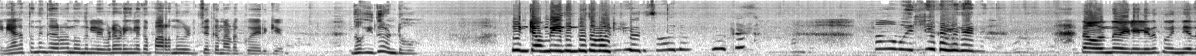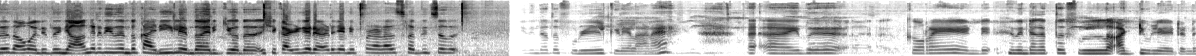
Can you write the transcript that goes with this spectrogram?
ഇനി അകത്തൊന്നും കയറുമെന്ന് തോന്നുന്നില്ല ഇവിടെ എവിടെയെങ്കിലുമൊക്കെ പറന്ന് പിടിച്ചൊക്കെ നടക്കുമായിരിക്കും ഇതുണ്ടോ? എന്റെ അമ്മ ഇതിന്റെ വലിയൊരു സാധനം. ആ വലിയ കഴുകൻ ദാ ഒന്ന് വെളിയിൽ ഇത് കുഞ്ഞത് ദാ വലുത്. ഞാൻ കരുതി ഇത് എന്തോ കരിയിൽ എന്തോ ആയിരിക്കും അത്. പക്ഷെ കഴുകരാണ് ഞാൻ ഇപ്പോഴാണ് അത് ശ്രദ്ധിച്ചത്. ഇതിന്റെ അകത്ത് ഫുൾ കിളികളാണേ. ഇത് കുറേ ഉണ്ട്. ഇതിന്റെ അകത്ത് ഫുൾ അടിപൊളിയായിട്ടുണ്ട്.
